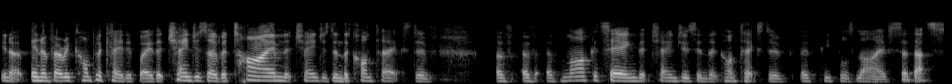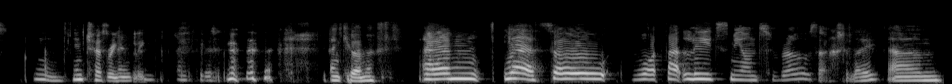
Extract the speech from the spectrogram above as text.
you know, in a very complicated way that changes over time, that changes in the context of of, of, of marketing, that changes in the context of, of people's lives. So that's mm, interesting. Briefly. Thank you. Thank you, Emma. Um, yeah, so what that leads me on to Rose actually. Um,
